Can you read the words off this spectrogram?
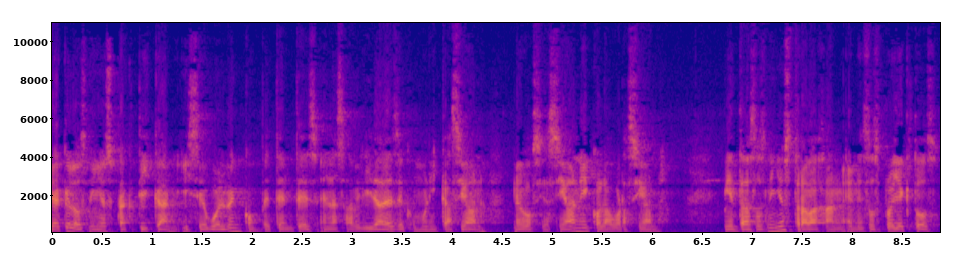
ya que los niños practican y se vuelven competentes en las habilidades de comunicación, negociación y colaboración. Mientras los niños trabajan en esos proyectos,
